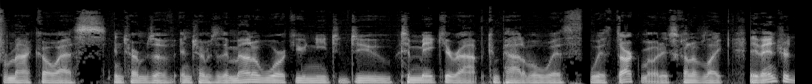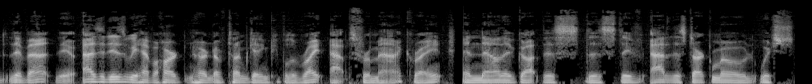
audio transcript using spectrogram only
for Mac OS in terms of in terms of the amount of work you need to do to make your app compatible with with dark mode. It's kind of like they've entered they've at, you know, as it is we have a hard hard enough time getting people to write apps for Mac, right? And now they've got this this they've added this dark mode which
